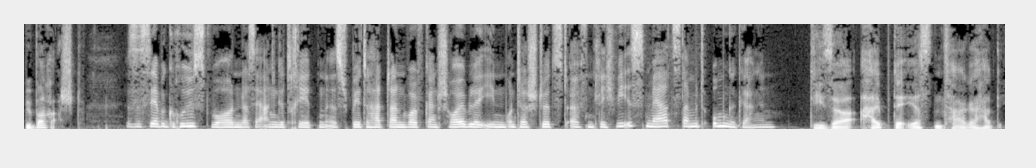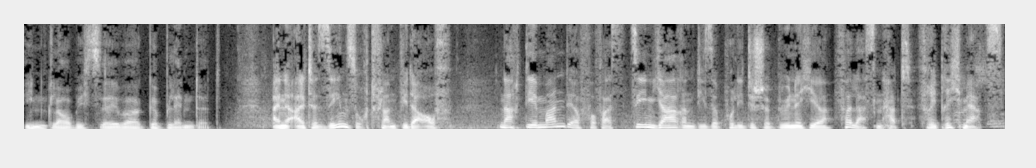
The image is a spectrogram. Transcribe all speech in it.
überrascht. Es ist sehr begrüßt worden, dass er angetreten ist. Später hat dann Wolfgang Schäuble ihn unterstützt öffentlich. Wie ist Merz damit umgegangen? Dieser Hype der ersten Tage hat ihn, glaube ich, selber geblendet. Eine alte Sehnsucht flammt wieder auf nach dem Mann, der vor fast zehn Jahren diese politische Bühne hier verlassen hat, Friedrich Merz.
